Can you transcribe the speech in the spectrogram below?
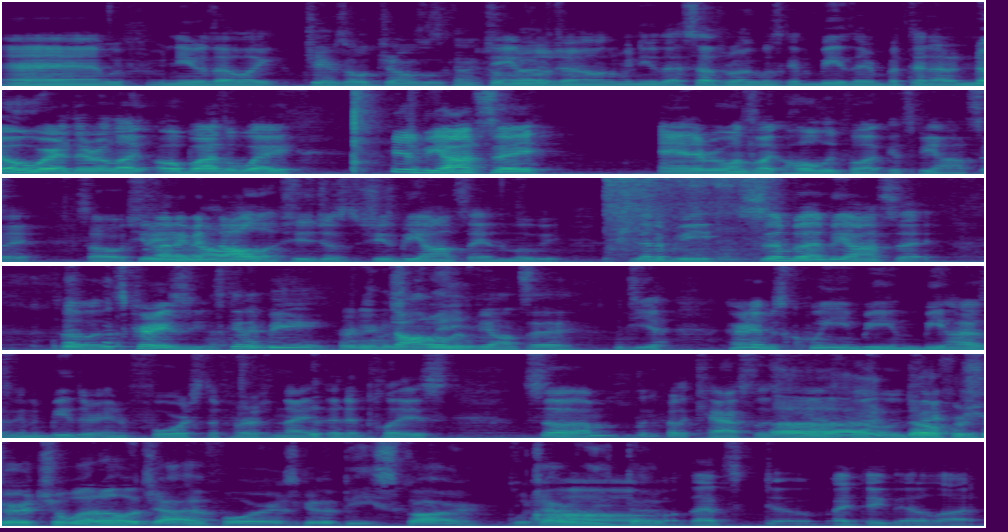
and we knew that, like, James Earl Jones was gonna come James Earl. Jones. We knew that Seth Rogen was going to be there, but then out of nowhere, they were like, "Oh, by the way, here's Beyonce," and everyone's like, "Holy fuck, it's Beyonce!" So she's not even Nala. Nala. She's just she's Beyonce in the movie. She's gonna be Simba and Beyonce. So it's crazy. It's gonna be Her name is Donald Queen. and Beyonce. yeah, her name is Queen Bee, and Beehive is gonna be there in force the first night that it plays. So I'm looking for the cast list. You guys Uh, know know for exactly- sure Chiwetel Ejiofor is going to be Scar, which I really Oh, dug. that's dope. I dig that a lot.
